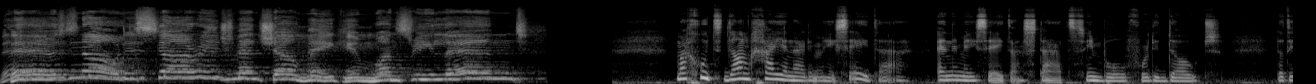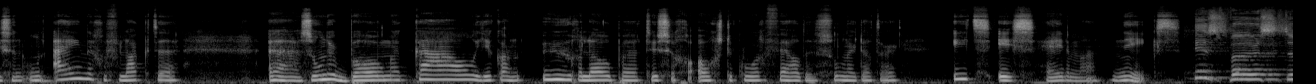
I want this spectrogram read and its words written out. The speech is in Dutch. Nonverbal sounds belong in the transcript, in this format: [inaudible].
There's no discouragement shall make him once relent. Maar goed, dan ga je naar de meseta. En de meseta staat symbool voor de dood. Dat is een oneindige vlakte uh, zonder bomen, kaal. Je kan uren lopen tussen geoogste korenvelden zonder dat er iets is. Helemaal niks. His first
